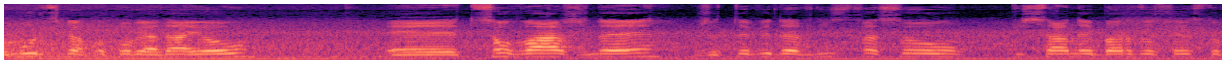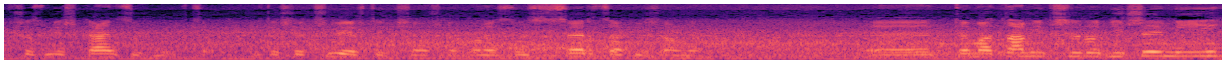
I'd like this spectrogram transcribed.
o Murckach opowiadają. E, Co ważne, że te wydawnictwa są pisane bardzo często przez mieszkańców Murcek. I to się czuje w tych książkach, one są z serca pisane. E, Tematami przyrodniczymi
